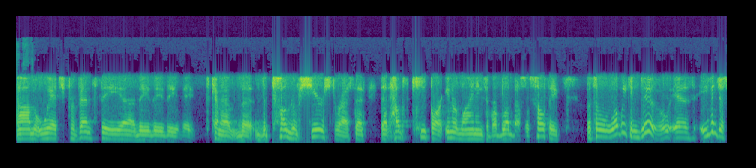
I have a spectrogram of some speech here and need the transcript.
um, which prevents the, uh, the, the, the, the kind of the, the tug of shear stress that, that helps keep our inner linings of our blood vessels healthy. But so what we can do is even just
